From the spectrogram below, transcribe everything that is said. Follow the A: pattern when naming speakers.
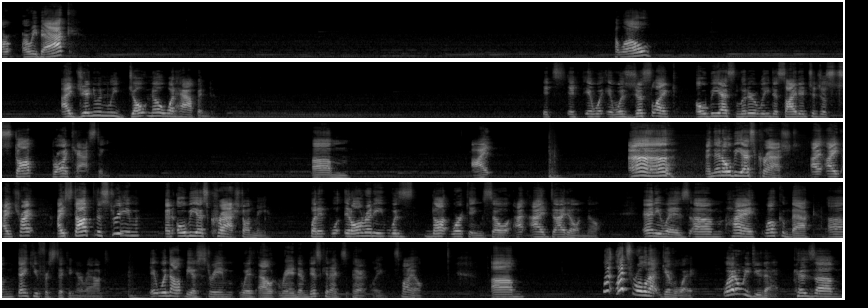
A: Are are we back? Hello? I genuinely don't know what happened. It's it it, it was just like OBS literally decided to just stop broadcasting. Um I uh and then OBS crashed. I I I tried I stopped the stream and OBS crashed on me. But it it already was not working, so I I, I don't know. Anyways, um hi, welcome back. Um thank you for sticking around. It would not be a stream without random disconnects apparently. Smile. Um let's roll that giveaway. Why don't we do that? Cuz um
